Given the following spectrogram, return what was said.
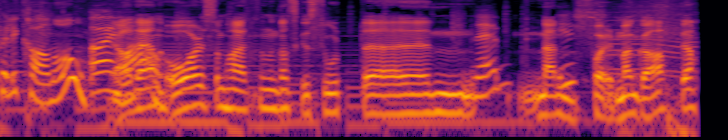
Pelikanål? Oi. Ja, Det er en ål som har et sånn ganske stort uh, Nebb? nebbforma gap. ja.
